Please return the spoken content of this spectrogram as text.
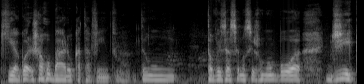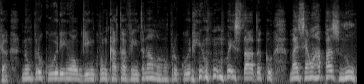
que agora já roubaram o Catavento. Então talvez essa não seja uma boa dica. Não procurem alguém com catavento na mão, não procurem uma estátua com. Mas é um rapaz nu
